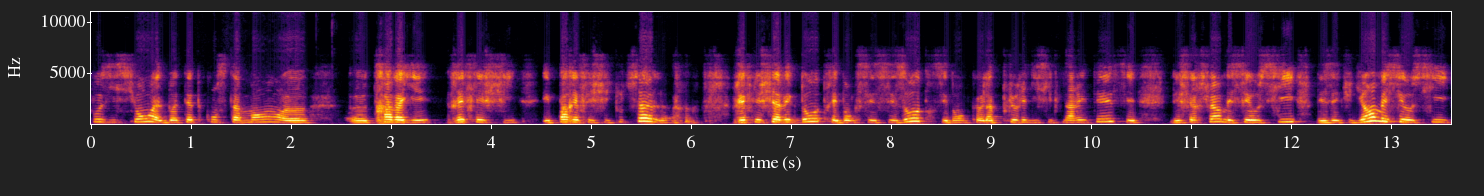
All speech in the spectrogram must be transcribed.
position, elle doit être constamment euh, euh, travaillée, réfléchie, et pas réfléchie toute seule, réfléchie avec d'autres, et donc c'est ces autres, c'est donc la pluridisciplinarité, c'est les chercheurs, mais c'est aussi les étudiants, mais c'est aussi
